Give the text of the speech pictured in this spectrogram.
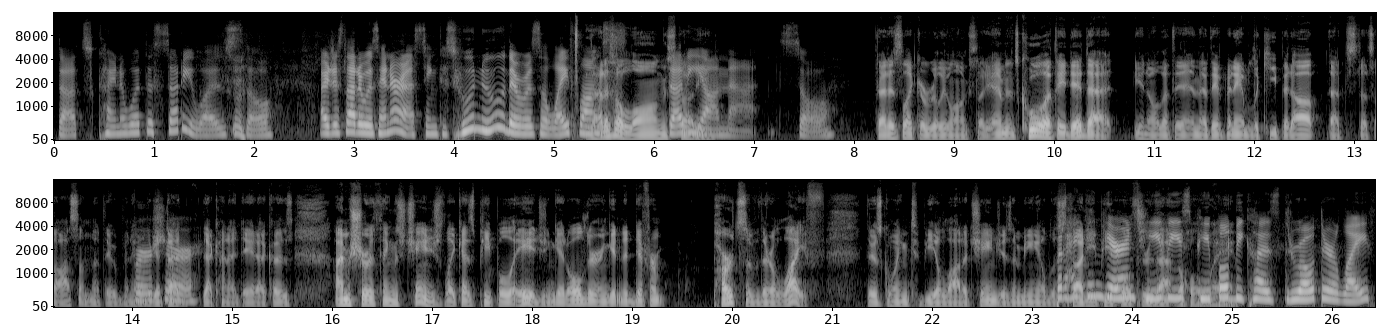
that's kind of what the study was. Hmm. So, I just thought it was interesting because who knew there was a lifelong That is a long study, study. on that. So, That is like a really long study, and it's cool that they did that. You know that they and that they've been able to keep it up. That's that's awesome that they've been able For to get sure. that that kind of data because I'm sure things change. Like as people age and get older and get into different parts of their life, there's going to be a lot of changes and being able to but I study can people through guarantee these the people way. because throughout their life,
